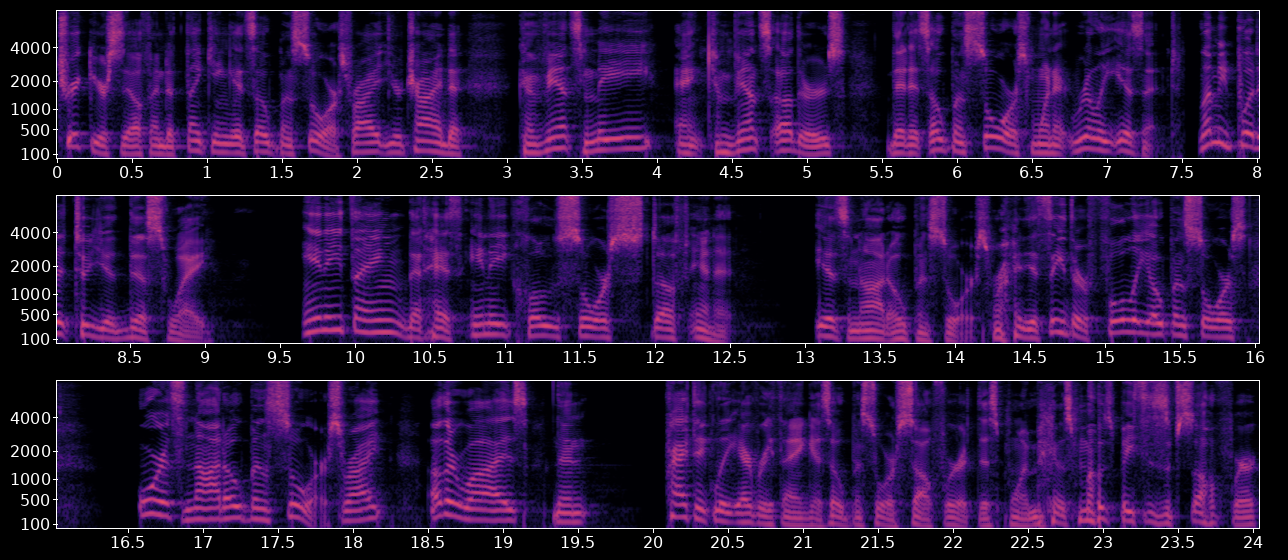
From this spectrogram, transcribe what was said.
trick yourself into thinking it's open source, right? You're trying to convince me and convince others that it's open source when it really isn't. Let me put it to you this way. Anything that has any closed source stuff in it is not open source, right? It's either fully open source or it's not open source, right? Otherwise, then practically everything is open source software at this point because most pieces of software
